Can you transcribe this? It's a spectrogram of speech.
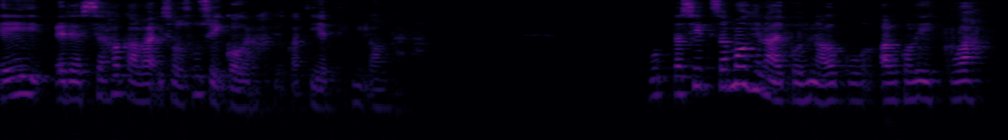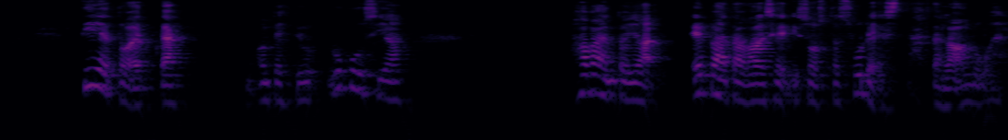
ei edes se Hakala iso susikoira, joka tietti niillä olevan. Mutta sitten samoihin aikoihin alkoi alko liikkua tieto, että on tehty lukuisia havaintoja epätavallisen isosta sudesta tällä alueella.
